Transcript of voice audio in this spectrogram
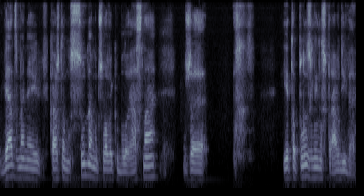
viac menej každému súdnemu človeku bolo jasné, že je to plus minus pravdivé.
